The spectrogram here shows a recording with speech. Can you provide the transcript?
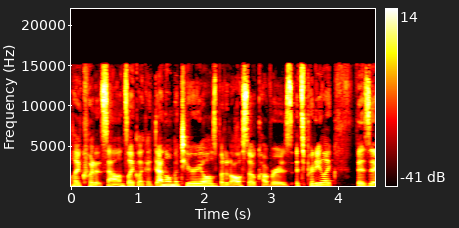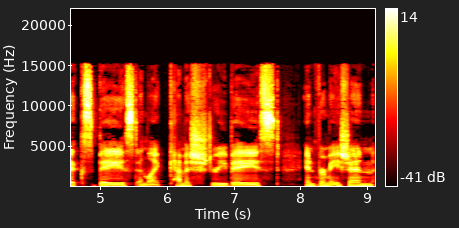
like what it sounds like like a dental materials, but it also covers it's pretty like physics based and like chemistry based information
